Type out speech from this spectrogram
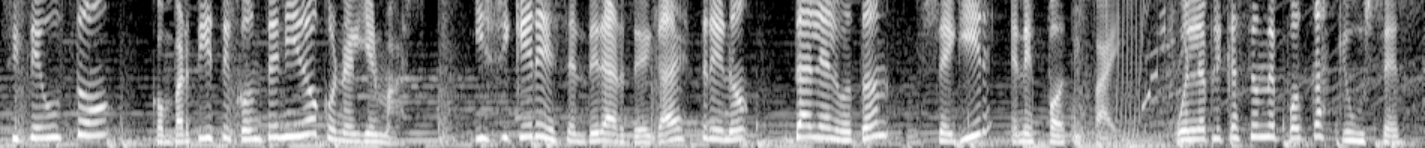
Si te gustó, compartí este contenido con alguien más. Y si querés enterarte de cada estreno, dale al botón seguir en Spotify o en la aplicación de podcast que uses.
